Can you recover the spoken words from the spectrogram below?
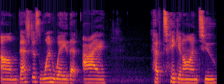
Um, that's just one way that I have taken on to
